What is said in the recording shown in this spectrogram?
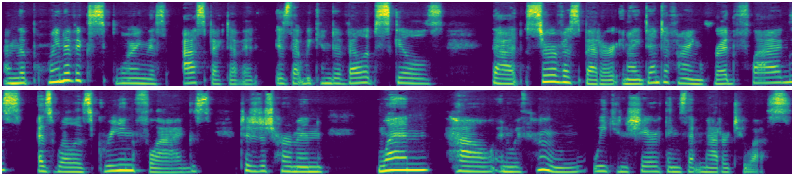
And the point of exploring this aspect of it is that we can develop skills that serve us better in identifying red flags as well as green flags to determine when, how, and with whom we can share things that matter to us.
